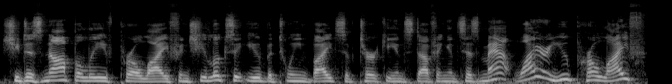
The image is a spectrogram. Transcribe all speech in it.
She does not believe pro life. And she looks at you between bites of turkey and stuffing and says, Matt, why are you pro life?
